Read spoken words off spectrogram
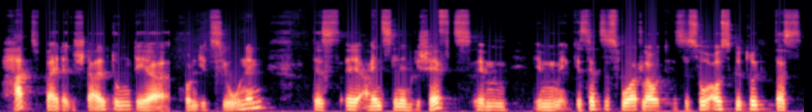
hat bei der Gestaltung der Konditionen des äh, einzelnen Geschäfts. Im, Im Gesetzeswortlaut ist es so ausgedrückt, dass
